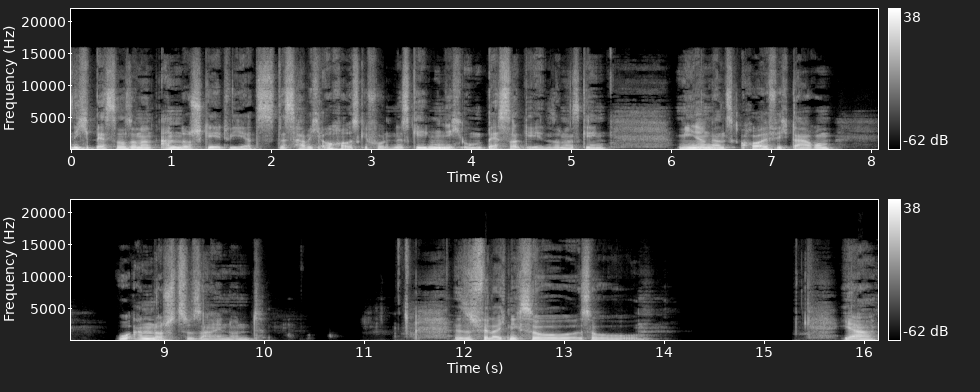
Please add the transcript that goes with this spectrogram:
nicht besser, sondern anders geht wie jetzt. Das habe ich auch herausgefunden. Es ging nicht um besser gehen, sondern es ging mir ganz häufig darum, woanders zu sein. Und es ist vielleicht nicht so, so, ja,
